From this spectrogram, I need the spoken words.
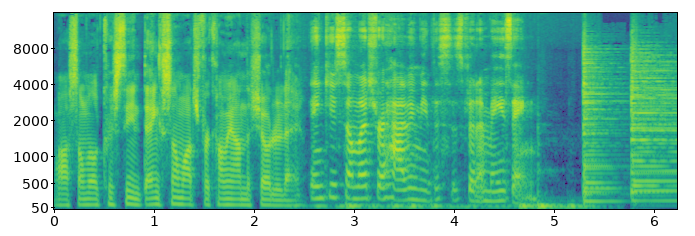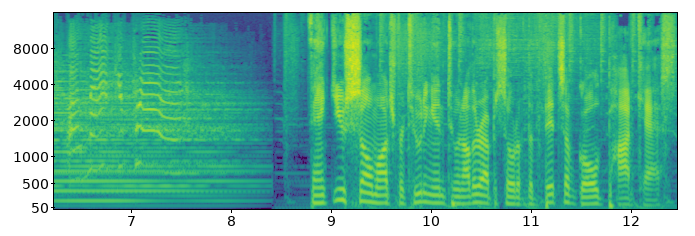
Awesome. Well, Christine, thanks so much for coming on the show today. Thank you so much for having me. This has been amazing. Thank you so much for tuning in to another episode of the Bits of Gold podcast.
